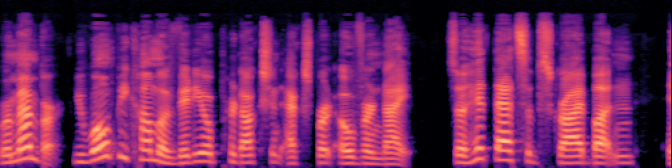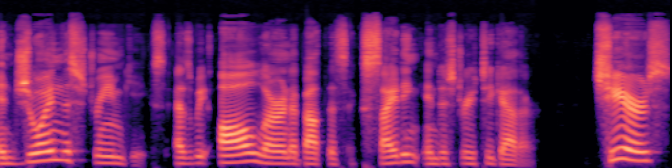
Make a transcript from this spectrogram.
remember, you won't become a video production expert overnight. So hit that subscribe button and join the Stream Geeks as we all learn about this exciting industry together. Cheers!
